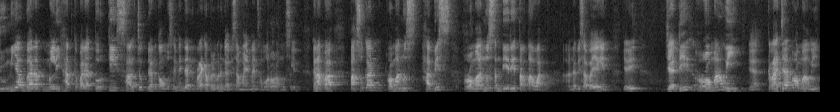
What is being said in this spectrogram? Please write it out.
dunia barat melihat kepada Turki, Saljuk dan kaum muslimin dan mereka benar-benar nggak bisa main-main sama orang-orang muslim. Kenapa? Pasukan Romanus habis, Romanus sendiri tertawan. Anda bisa bayangin. Jadi jadi Romawi ya, kerajaan Romawi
